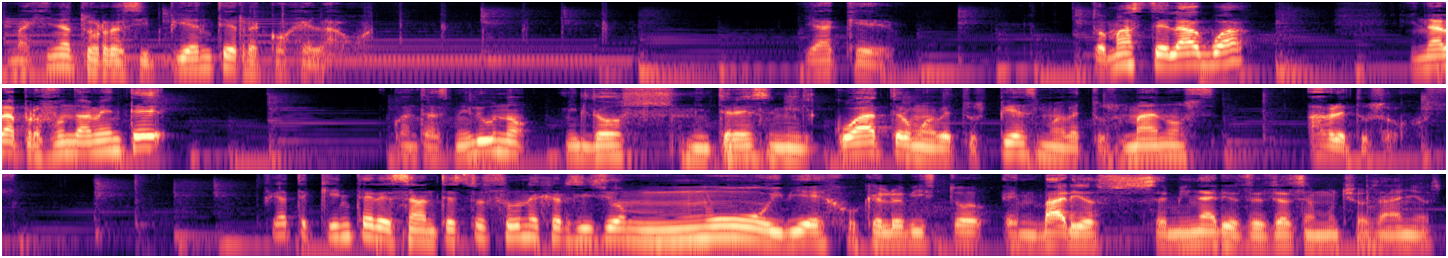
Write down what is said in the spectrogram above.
imagina tu recipiente y recoge el agua. Ya que tomaste el agua, inhala profundamente, Cuántas 1001, 1002, 1003, 1004. Mueve tus pies, mueve tus manos, abre tus ojos. Fíjate qué interesante. Esto es un ejercicio muy viejo que lo he visto en varios seminarios desde hace muchos años.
